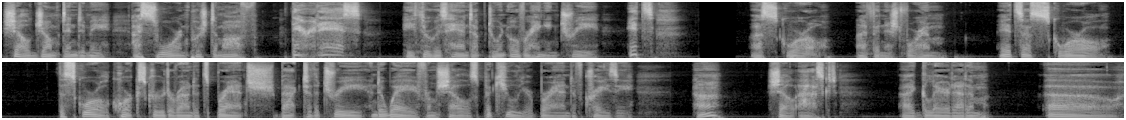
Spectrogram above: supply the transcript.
Shel jumped into me. I swore and pushed him off. There it is! He threw his hand up to an overhanging tree. It's a squirrel, I finished for him. It's a squirrel. The squirrel corkscrewed around its branch, back to the tree and away from Shel's peculiar brand of crazy. Huh? Shel asked. I glared at him. Oh,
